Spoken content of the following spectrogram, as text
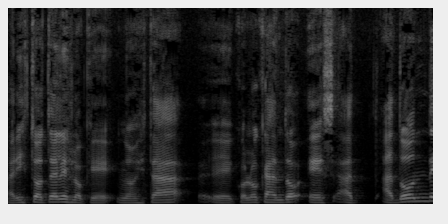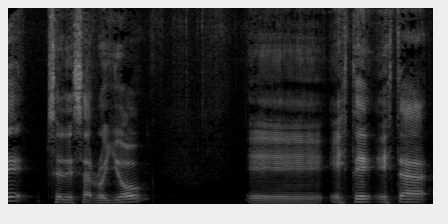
Aristóteles lo que nos está eh, colocando es a, dónde se desarrolló eh, este, esta,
